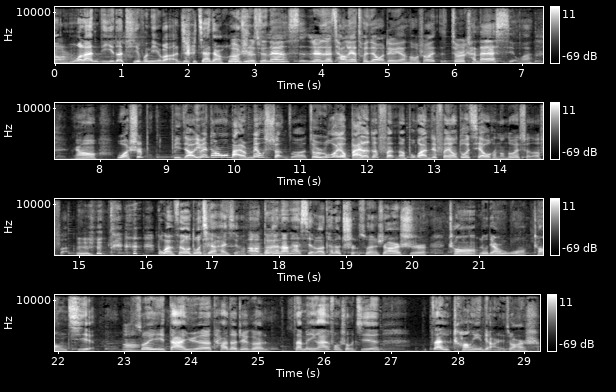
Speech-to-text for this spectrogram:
生莫兰迪的蒂芙尼吧，就是加点灰嗯，进去。是今年是人家强烈推荐我这个颜色，我说就是看大家喜欢，然后我是比较，因为当时我买的时候没有选择，就是如果有白的跟粉的，不管这粉有多切，我可能都会选择粉。嗯，不管粉有多切还行。啊，我，看到他写了它的尺寸是二十乘六点五乘七，嗯，所以大约它的这个咱们一个 iPhone 手机再长一点儿也就二十，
